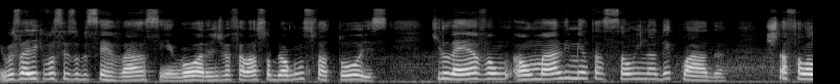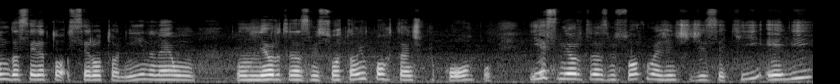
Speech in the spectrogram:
Eu gostaria que vocês observassem agora, a gente vai falar sobre alguns fatores que levam a uma alimentação inadequada. Está falando da serotonina, né, um, um neurotransmissor tão importante para o corpo. E esse neurotransmissor, como a gente disse aqui, ele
